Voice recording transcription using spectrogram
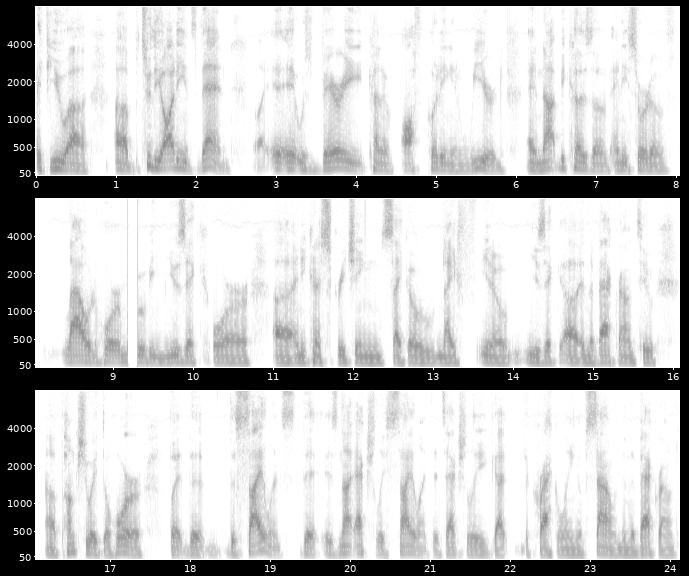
if you uh, uh, to the audience then it, it was very kind of off-putting and weird and not because of any sort of loud horror movie music or uh, any kind of screeching psycho knife, you know, music uh, in the background to uh, punctuate the horror. But the the silence that is not actually silent; it's actually got the crackling of sound in the background.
